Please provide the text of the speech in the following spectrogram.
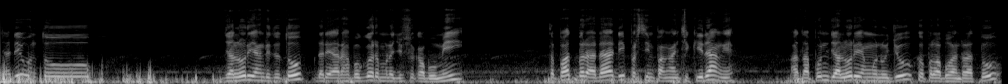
Jadi untuk jalur yang ditutup dari arah Bogor menuju Sukabumi tepat berada di persimpangan Cikidang ya ataupun jalur yang menuju ke Pelabuhan Ratu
